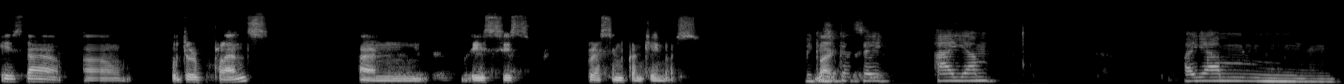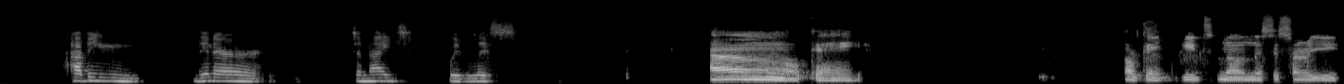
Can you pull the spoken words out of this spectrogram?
is the um future plans and this is present continuous? Because you can say, I am, I am having dinner tonight with Liz. Oh, okay. Okay, it's not necessarily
